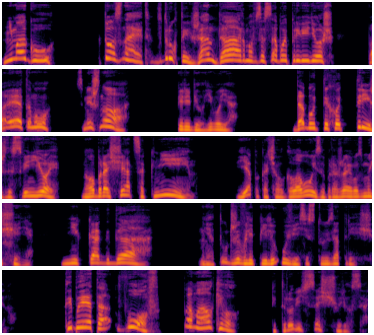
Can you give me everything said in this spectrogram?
не могу. Кто знает, вдруг ты жандармов за собой приведешь. Поэтому смешно. перебил его я. «Да будь ты хоть трижды свиньей, но обращаться к ним...» Я покачал головой, изображая возмущение. «Никогда!» Мне тут же влепили увесистую затрещину. «Ты бы это, Вов, помалкивал!» Петрович сощурился.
